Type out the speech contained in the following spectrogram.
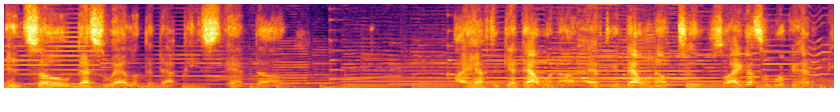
And so that's the way I looked at that piece. And um, I have to get that one out. I have to get that one out too. So I got some work ahead of me.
